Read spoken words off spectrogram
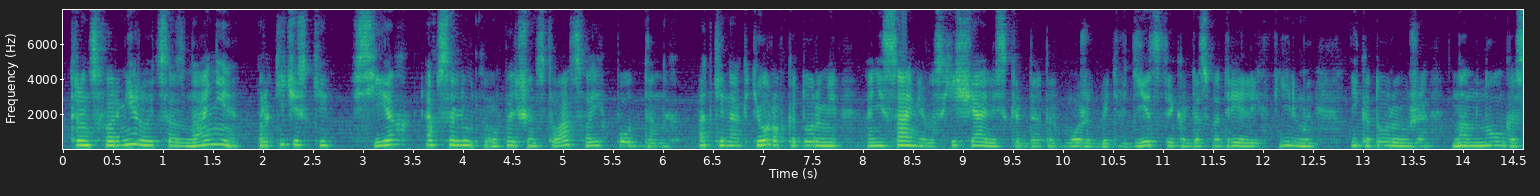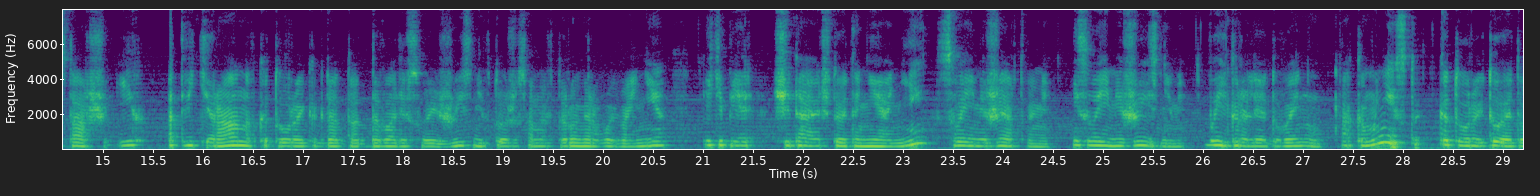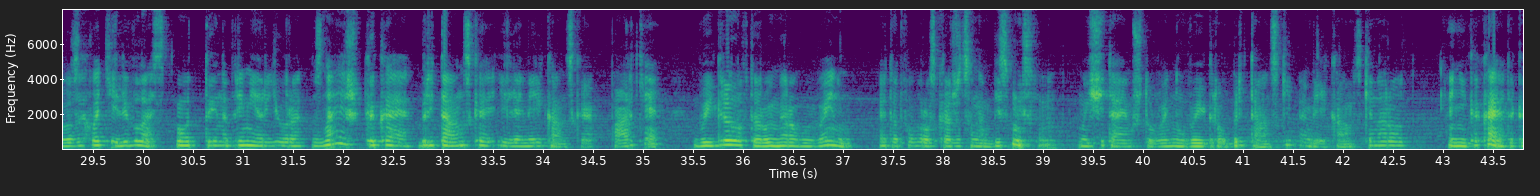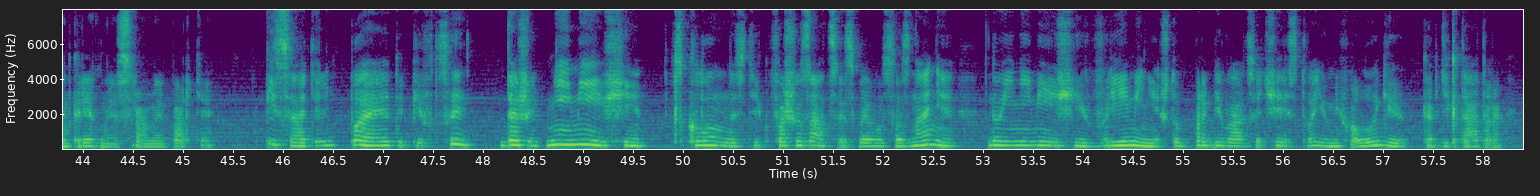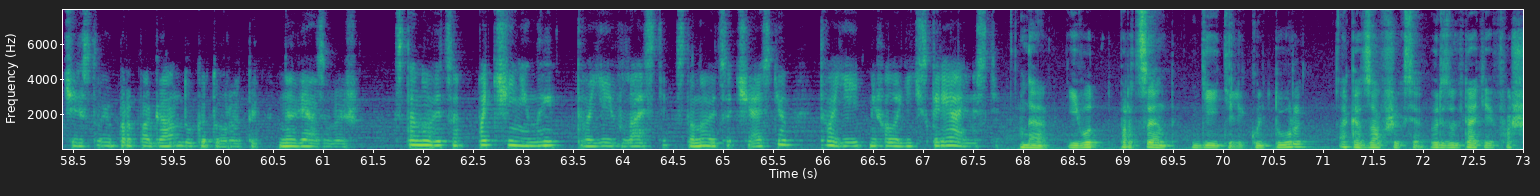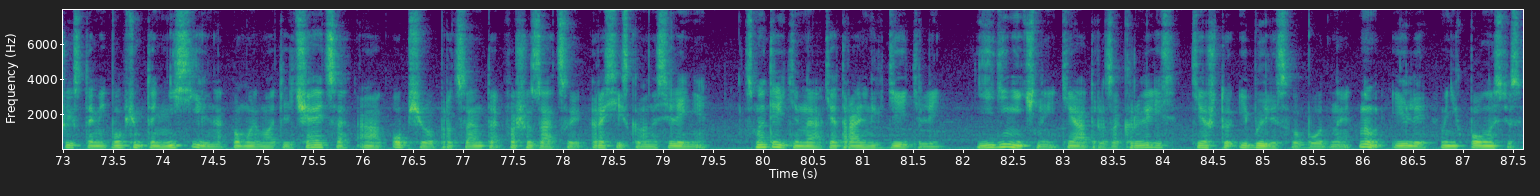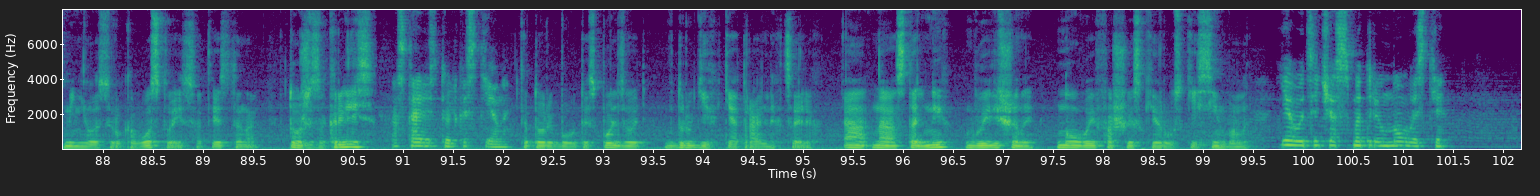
трансформируют сознание практически всех, абсолютного большинства своих подданных. От киноактеров, которыми они сами восхищались когда-то, может быть, в детстве, когда смотрели их фильмы, и которые уже намного старше их, от ветеранов, которые когда-то отдавали свои жизни в той же самой Второй мировой войне, и теперь считают, что это не они своими жертвами и своими жизнями выиграли эту войну, а коммунисты, которые до этого захватили власть. Вот ты, например, Юра, знаешь, какая британская или американская партия выиграла Вторую мировую войну? Этот вопрос кажется нам бессмысленным. Мы считаем, что войну выиграл британский, американский народ, а не какая-то конкретная сраная партия писатели, поэты, певцы, даже не имеющие склонности к фашизации своего сознания, но и не имеющие времени, чтобы пробиваться через твою мифологию, как диктатора, через твою пропаганду, которую ты навязываешь, становятся подчинены твоей власти, становятся частью твоей мифологической реальности. Да, и вот процент деятелей культуры оказавшихся в результате фашистами, в общем-то, не сильно, по-моему, отличается от общего процента фашизации российского населения. Смотрите на театральных деятелей. Единичные театры закрылись, те, что и были свободные, ну или у них полностью сменилось руководство и, соответственно, тоже закрылись. Остались только стены. Которые будут использовать в других театральных целях. А на остальных вывешены новые фашистские русские символы. Я вот сейчас смотрю новости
